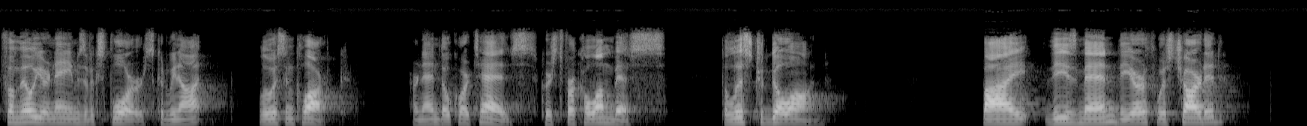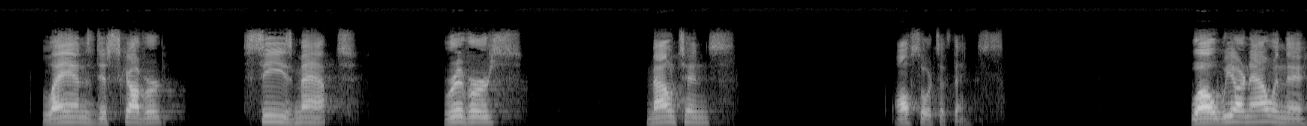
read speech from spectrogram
familiar names of explorers, could we not? Lewis and Clark, Hernando Cortez, Christopher Columbus. The list could go on. By these men, the earth was charted, lands discovered, seas mapped, rivers, mountains, all sorts of things. Well, we are now in the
